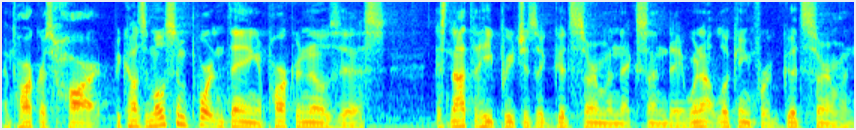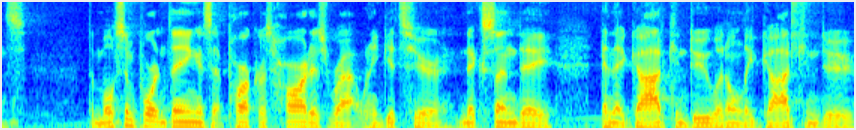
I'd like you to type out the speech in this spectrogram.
and Parker's heart. Because the most important thing, and Parker knows this, is not that he preaches a good sermon next Sunday. We're not looking for good sermons. The most important thing is that Parker's heart is right when he gets here next Sunday and that God can do what only God can do.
